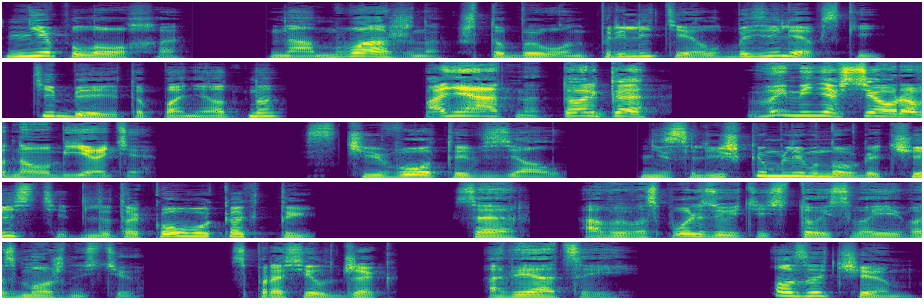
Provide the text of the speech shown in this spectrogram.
«Неплохо. Нам важно, чтобы он прилетел, Базилевский. Тебе это понятно? Понятно, только вы меня все равно убьете. С чего ты взял? Не слишком ли много чести для такого, как ты? Сэр, а вы воспользуетесь той своей возможностью? Спросил Джек. Авиацией. А зачем?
